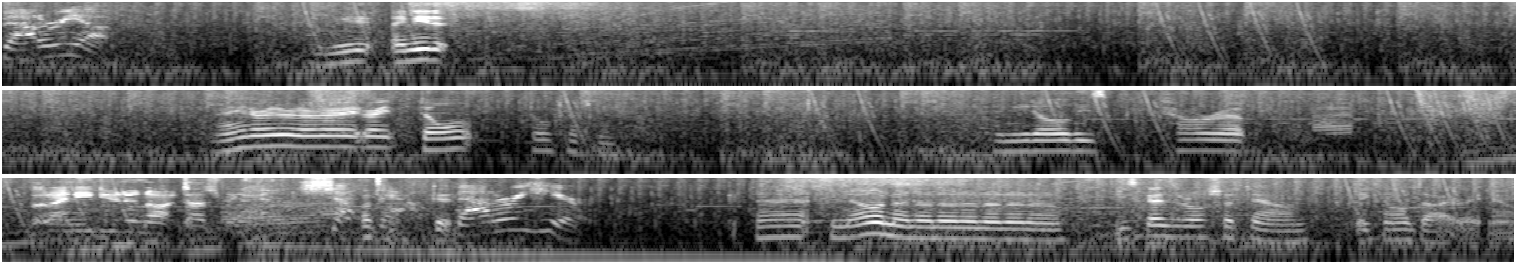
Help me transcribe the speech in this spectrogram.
Battery up. I need it. I need it. Right, right, right, right. right, right. Don't, don't touch me. I need all these power up. But I need you to not touch me. Shut Okay, down. good. Battery here. Get that. No, no, no, no, no, no, no, no. These guys are all shut down. They can all die right now.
